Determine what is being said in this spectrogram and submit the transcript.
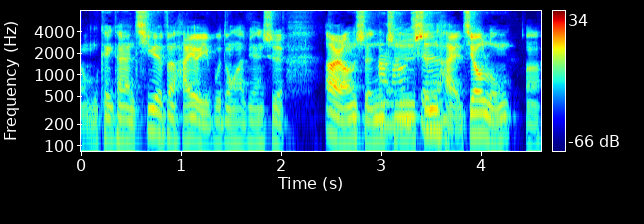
我们可以看看七月份还有一部动画片是《二郎神之深海蛟龙》啊，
